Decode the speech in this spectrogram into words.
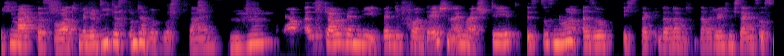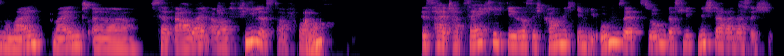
Ich mag das Wort Melodie des Unterbewusstseins. Mhm. Ja, also ich glaube, wenn die, wenn die Foundation einmal steht, ist es nur, also ich sag, damit, will ich nicht sagen, es ist nur mein, mein äh, Set Arbeit, aber vieles davon Auch ist halt tatsächlich dieses, ich komme nicht in die Umsetzung. Das liegt nicht daran, dass ich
